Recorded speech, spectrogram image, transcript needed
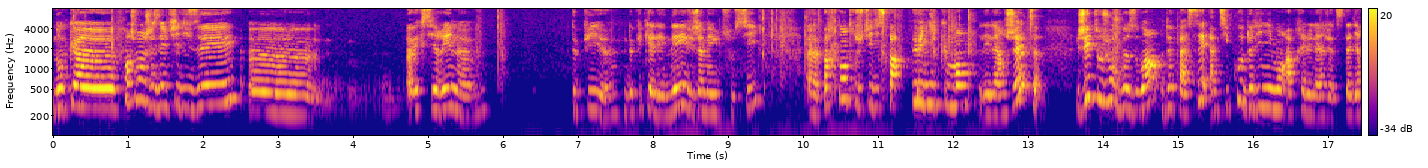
Donc euh, franchement je les ai utilisées avec Cyrine depuis, depuis qu'elle est née, j'ai jamais eu de soucis. Euh, par contre, j'utilise pas uniquement les lingettes. J'ai toujours besoin de passer un petit coup de liniment après les lingettes. C'est-à-dire,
